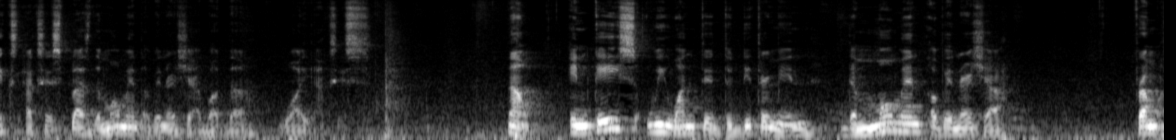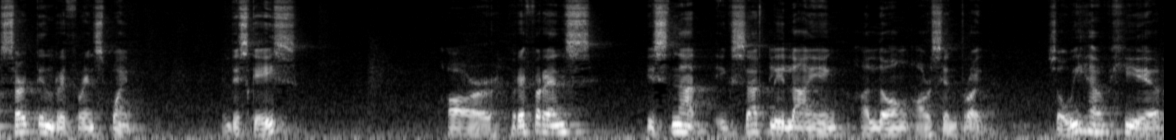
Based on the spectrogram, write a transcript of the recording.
x-axis plus the moment of inertia about the y-axis. Now, in case we wanted to determine the moment of inertia from a certain reference point. In this case, our reference is not exactly lying along our centroid. So we have here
